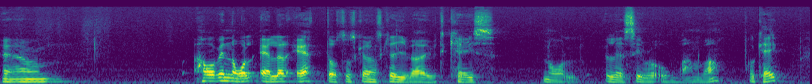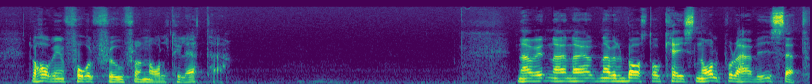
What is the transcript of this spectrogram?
Um, har vi 0 eller 1 då så ska den skriva ut case 0 eller 0 och 1. Okej, okay. då har vi en fall through från 0 till 1 här. När vi, när, när, när det bara står case 0 på det här viset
